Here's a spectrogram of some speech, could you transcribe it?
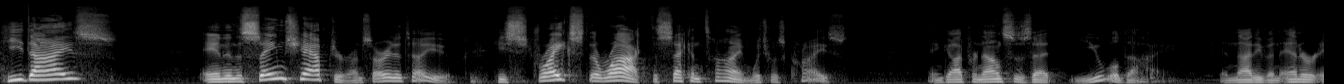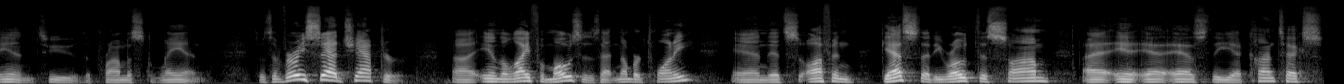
he dies. And in the same chapter, I'm sorry to tell you, he strikes the rock the second time, which was Christ. And God pronounces that you will die and not even enter into the promised land. So it's a very sad chapter uh, in the life of Moses, that number 20. And it's often guessed that he wrote this psalm uh, as the uh, context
